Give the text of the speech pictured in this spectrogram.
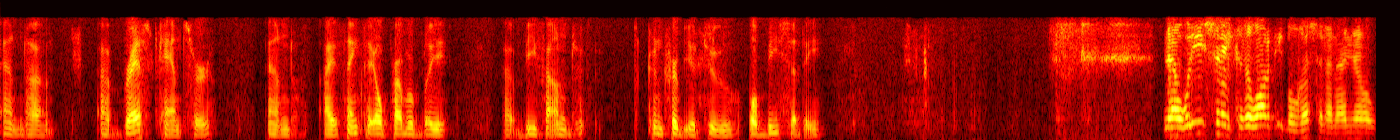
and uh, uh, breast cancer, and I think they'll probably uh, be found contribute to obesity. Now, what do you say? Because a lot of people listen, and I know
